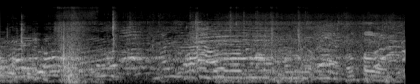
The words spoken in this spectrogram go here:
买一包买一包买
